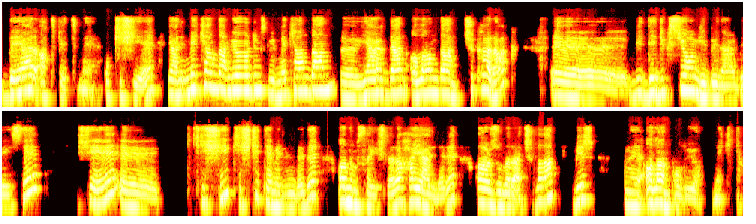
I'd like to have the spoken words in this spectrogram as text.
değer atfetme o kişiye. Yani mekandan gördüğümüz gibi mekandan, e, yerden, alandan çıkarak e, bir dedüksiyon gibi neredeyse şeye e, kişi, kişi temelinde de anımsayışlara, hayallere, arzulara açılan bir alan oluyor mekan.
